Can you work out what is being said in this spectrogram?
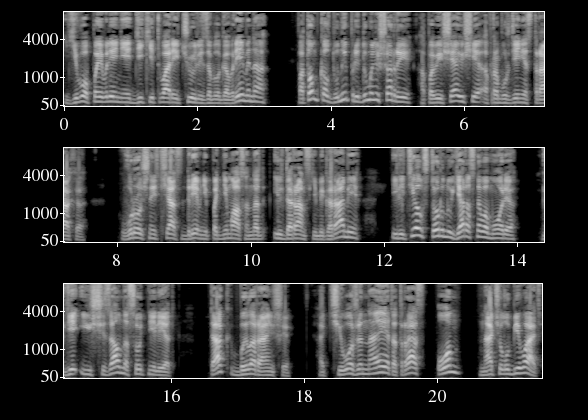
Его появление дикие твари чуяли заблаговременно, Потом колдуны придумали шары, оповещающие о пробуждении страха. В урочный час древний поднимался над Ильдаранскими горами и летел в сторону Яростного моря, где и исчезал на сотни лет. Так было раньше. Отчего же на этот раз он начал убивать?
